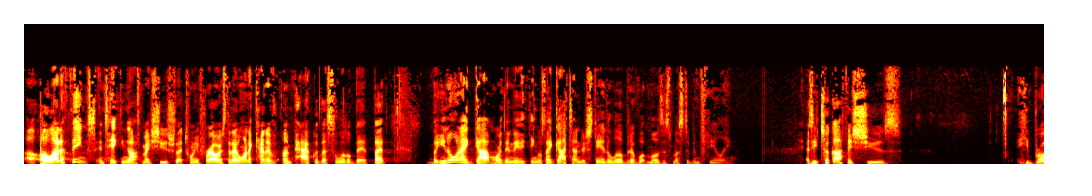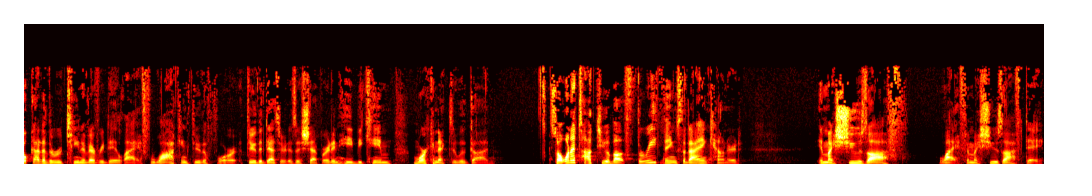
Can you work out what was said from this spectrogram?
a, a lot of things in taking off my shoes for that 24 hours that I want to kind of unpack with us a little bit. But but you know what I got more than anything was I got to understand a little bit of what Moses must have been feeling. As he took off his shoes, he broke out of the routine of everyday life, walking through the for, through the desert as a shepherd, and he became more connected with God. So I want to talk to you about three things that I encountered in my shoes off life, in my shoes off day.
